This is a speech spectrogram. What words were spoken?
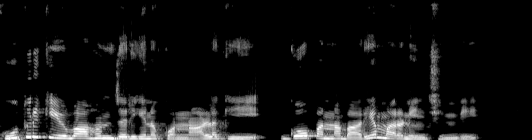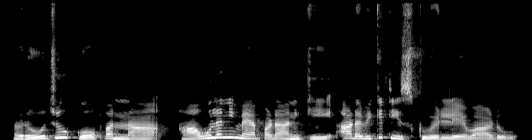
కూతురికి వివాహం జరిగిన కొన్నాళ్ళకి గోపన్న భార్య మరణించింది. రోజూ గోపన్న ఆవులని మేపడానికి అడవికి తీసుకువెళ్ళేవాడు.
